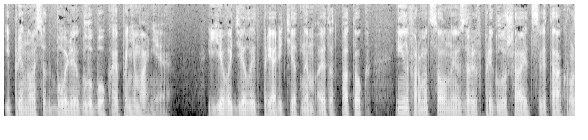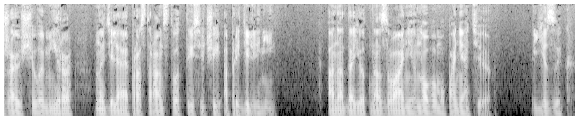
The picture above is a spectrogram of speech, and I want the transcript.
и приносят более глубокое понимание. Ева делает приоритетным этот поток, и информационный взрыв приглушает цвета окружающего мира, наделяя пространство тысячей определений. Она дает название новому понятию — язык.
